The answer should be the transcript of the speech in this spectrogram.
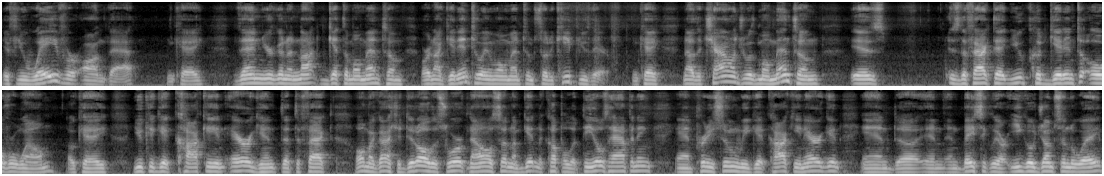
if you waver on that, okay, then you're going to not get the momentum or not get into a momentum so to keep you there okay now the challenge with momentum is is the fact that you could get into overwhelm, okay? You could get cocky and arrogant that the fact, oh my gosh, I did all this work, now all of a sudden I'm getting a couple of deals happening, and pretty soon we get cocky and arrogant, and uh, and and basically our ego jumps in the way,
